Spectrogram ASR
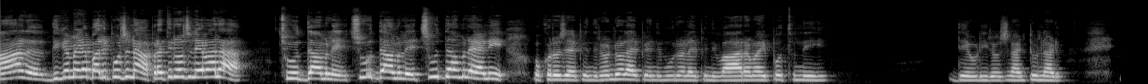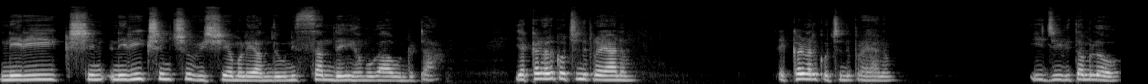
ఆ దిగమైన బలిపూజన ప్రతిరోజు లేవాలా? చూద్దాంలే చూద్దాంలే చూద్దాంలే అని ఒకరోజు అయిపోయింది రెండు రోజులు అయిపోయింది మూడు రోజులు అయిపోయింది వారం అయిపోతుంది. దేవుడు ఈ రోజున అంటున్నాడు నిరీక్షి నిరీక్షించు విషయములే అందు నిస్సందేహముగా ఉండుట. ఎక్కడి వరకు వచ్చింది ప్రయాణం? ఎక్కడి వరకు వచ్చింది ప్రయాణం? ఈ జీవితంలో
